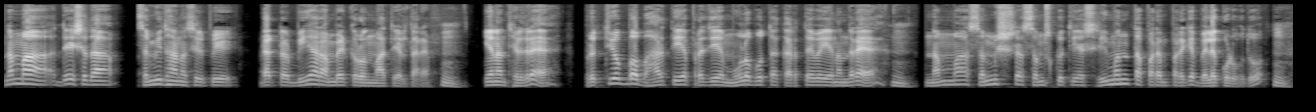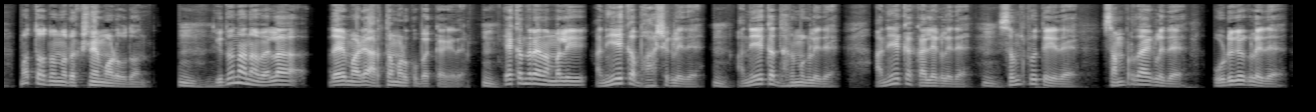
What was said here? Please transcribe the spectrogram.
ನಮ್ಮ ದೇಶದ ಸಂವಿಧಾನ ಶಿಲ್ಪಿ ಡಾಕ್ಟರ್ ಬಿ ಆರ್ ಅಂಬೇಡ್ಕರ್ ಒಂದು ಮಾತು ಹೇಳ್ತಾರೆ. ಏನಂತ ಹೇಳಿದ್ರೆ ಪ್ರತಿಯೊಬ್ಬ ಭಾರತೀಯ ಪ್ರಜೆಯ ಮೂಲಭೂತ ಕರ್ತವ್ಯ ಏನಂದ್ರೆ. ನಮ್ಮ ಸಮ್ಮಿಶ್ರ ಸಂಸ್ಕೃತಿಯ ಶ್ರೀಮಂತ ಪರಂಪರೆಗೆ ಬೆಲೆ ಕೊಡುವುದು. ಮತ್ತು ಅದನ್ನು ರಕ್ಷಣೆ ಮಾಡುವುದು ಅಂತ. ಇದನ್ನ ನಾವೆಲ್ಲ ದಯಮಾಡಿ ಅರ್ಥ ಮಾಡ್ಕೋಬೇಕಾಗಿದೆ. ಯಾಕಂದ್ರೆ ನಮ್ಮಲ್ಲಿ ಅನೇಕ ಭಾಷೆಗಳಿದೆ ಅನೇಕ ಧರ್ಮಗಳಿದೆ ಅನೇಕ ಕಲೆಗಳಿದೆ ಸಂಸ್ಕೃತಿ ಇದೆ ಸಂಪ್ರದಾಯಗಳಿದೆ ಉಡುಗೆಗಳಿದೆ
